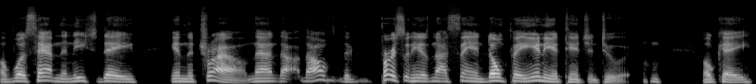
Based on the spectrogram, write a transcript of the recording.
of what's happening each day in the trial. Now, the, the, the person here is not saying don't pay any attention to it, okay?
